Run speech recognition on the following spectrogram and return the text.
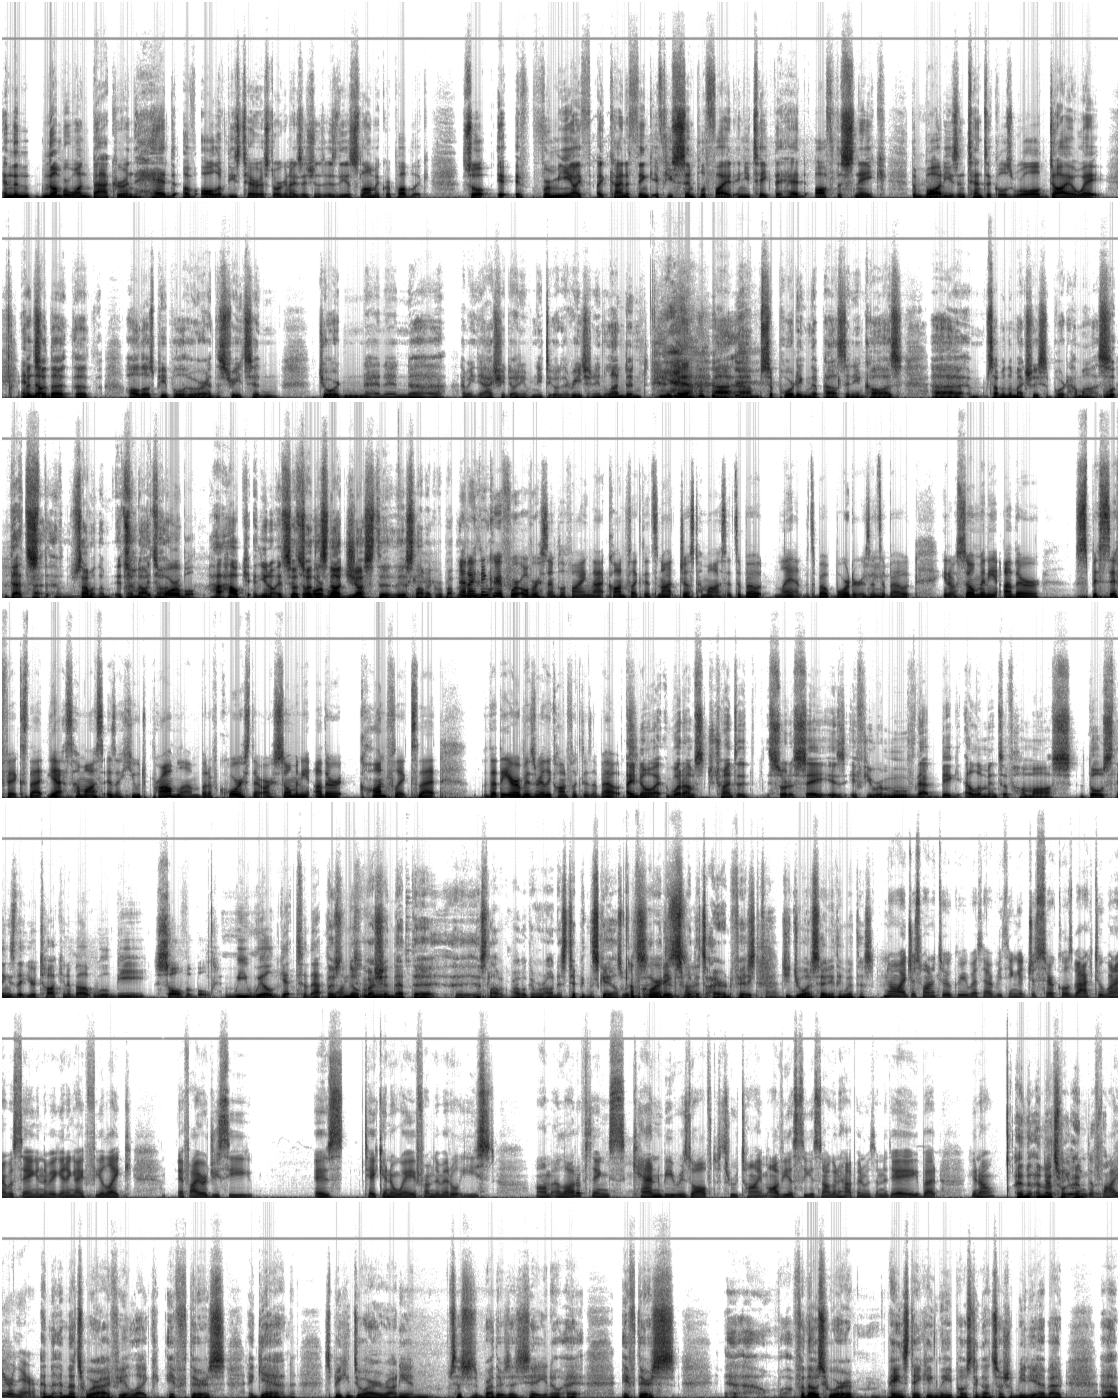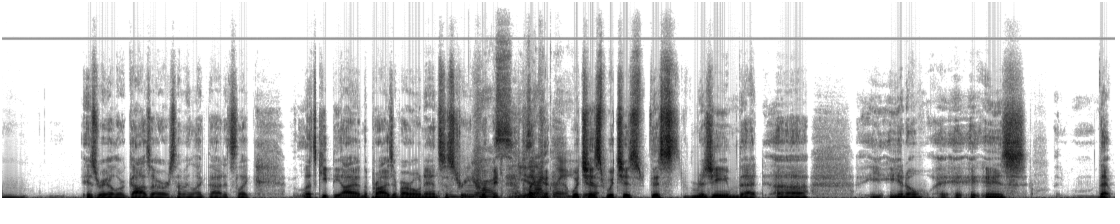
And the n- number one backer and head of all of these terrorist organizations is the Islamic Republic. So, if, if for me, I, I kind of think if you simplify it and you take the head off the snake, the bodies and tentacles will all die away. And but so the- the, the all those people who are in the streets in Jordan and in uh, I mean, you actually don't even need to go to the region in London, Yeah. uh, um, supporting the Palestinian cause. Uh, some of them actually support Hamas. w- that's Uh, some of them. it's not- it's not- horrible. How, how you know it's So, it's so horrible. it's not just the, the Islamic Republic. And I think Iran. if we're oversimplifying that conflict, it's not just Hamas. It's about land. It's about borders. It's about, you know, so many other specifics that yes, Hamas is a huge problem, but of course there are so many other conflicts that that the Arab-Israeli conflict is about. I know. I, what I'm trying to sort of say is, if you remove that big element of Hamas, those things that you're talking about will be solvable. We will get to that There's point. no question that the uh, Islamic Republic of Iran is tipping the scales with, its, with, its, with its iron fist. Did you want to say anything about this? No, I just wanted to agree with everything. It just circles back to what I was saying in the beginning. I feel like if IRGC is taken away from the Middle East, um, a lot of things can be resolved through time. Obviously, it's not going to happen within a day, but you know, And and that's what and, the fire there. and and that's where I feel like if there's again speaking to our Iranian sisters and brothers, as you say, you know, if there's uh, for those who are painstakingly posting on social media about um, Israel or Gaza or something like that, it's like let's keep the eye on the prize of our own ancestry, Mhm. right? Yes, Like, exactly. which Yeah. is which is this regime that uh, y- you know i- i- is that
